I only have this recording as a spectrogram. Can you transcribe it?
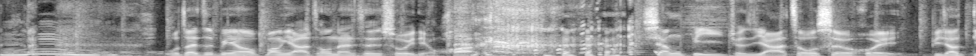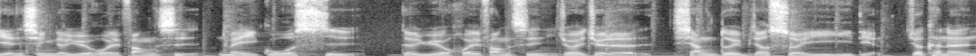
嗯，我在这边要帮亚洲男生说一点话。相比就是亚洲社会比较典型的约会方式，美国式的约会方式，你就会觉得相对比较随意一点。就可能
